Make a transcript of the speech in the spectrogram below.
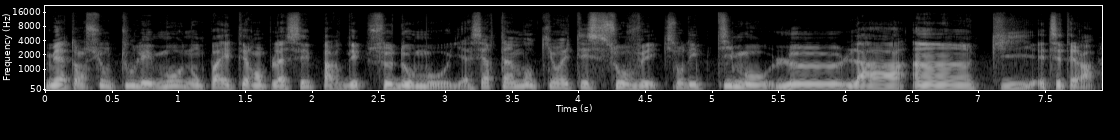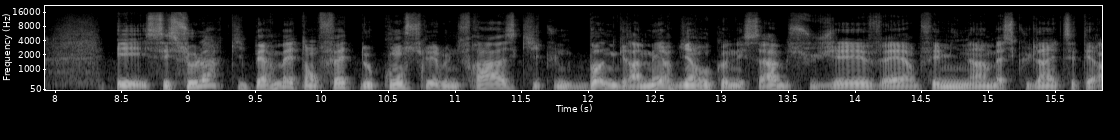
Mais attention, tous les mots n'ont pas été remplacés par des pseudo-mots. Il y a certains mots qui ont été sauvés, qui sont des petits mots, le, la, un, qui, etc. Et c'est cela qui permettent en fait de construire une phrase qui est une bonne grammaire bien reconnaissable, sujet, verbe, féminin, masculin, etc.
